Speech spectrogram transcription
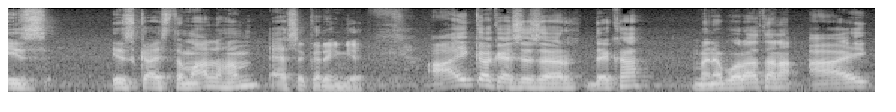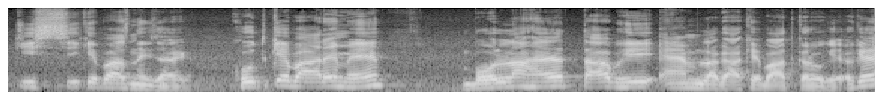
इज़ इसका इस्तेमाल हम ऐसे करेंगे। आई का कैसे सर देखा? मैंने बोला था ना, आई किसी के पास नहीं जाएगा। खुद के बारे में बोलना है तब ही एम लगा के बात करोगे okay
